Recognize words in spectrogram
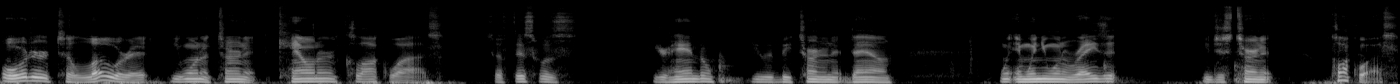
order to lower it, you want to turn it counterclockwise. So if this was your handle, you would be turning it down. And when you want to raise it, you just turn it clockwise.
